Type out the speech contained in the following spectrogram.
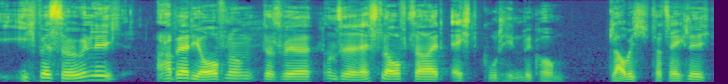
ich persönlich habe ja die Hoffnung, dass wir unsere Restlaufzeit echt gut hinbekommen. Glaube ich tatsächlich.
